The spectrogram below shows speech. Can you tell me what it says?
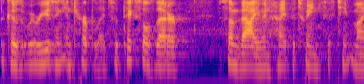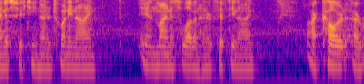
because we were using interpolate. So pixels that are some value in height between 15, minus 1529 and minus 1159 are colored uh,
